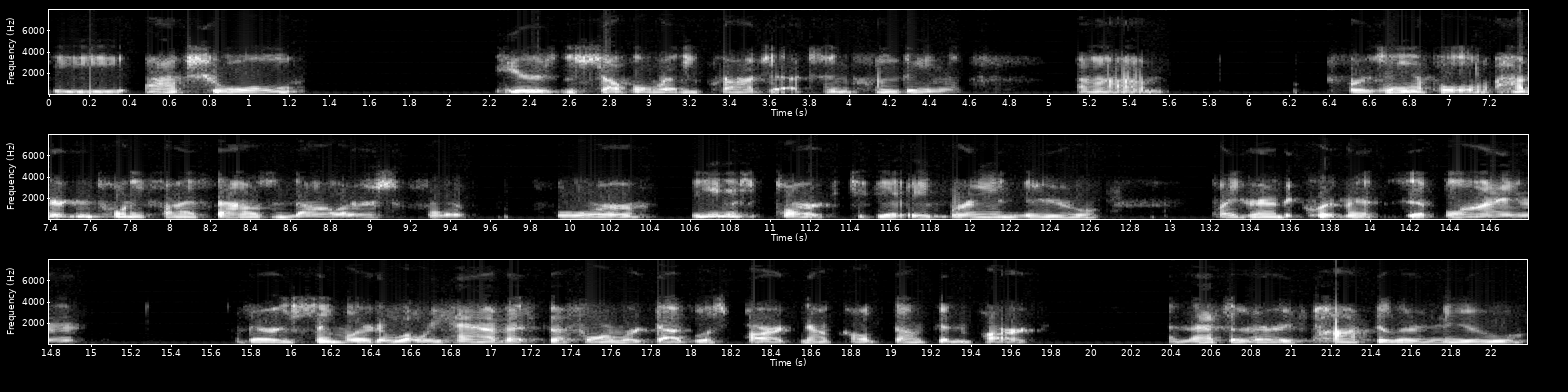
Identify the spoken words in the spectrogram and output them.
the actual here's the shovel ready projects, including, um, for example, $125,000 for for Enos Park to get a brand new playground equipment, zip line, very similar to what we have at the former Douglas Park, now called Duncan Park, and that's a very popular new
